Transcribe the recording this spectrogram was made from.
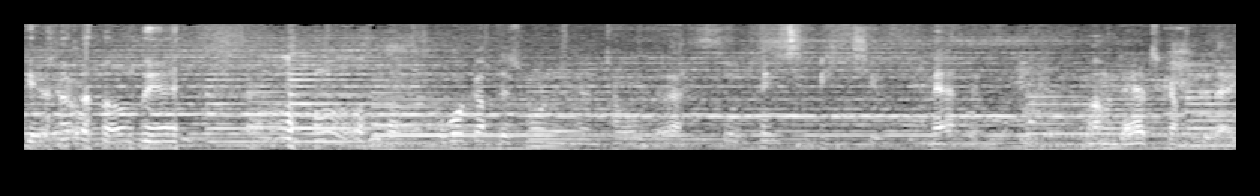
Hello, man. I woke up this morning and told uh, so nice to meet you, Matt. Mom and Dad's coming today.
